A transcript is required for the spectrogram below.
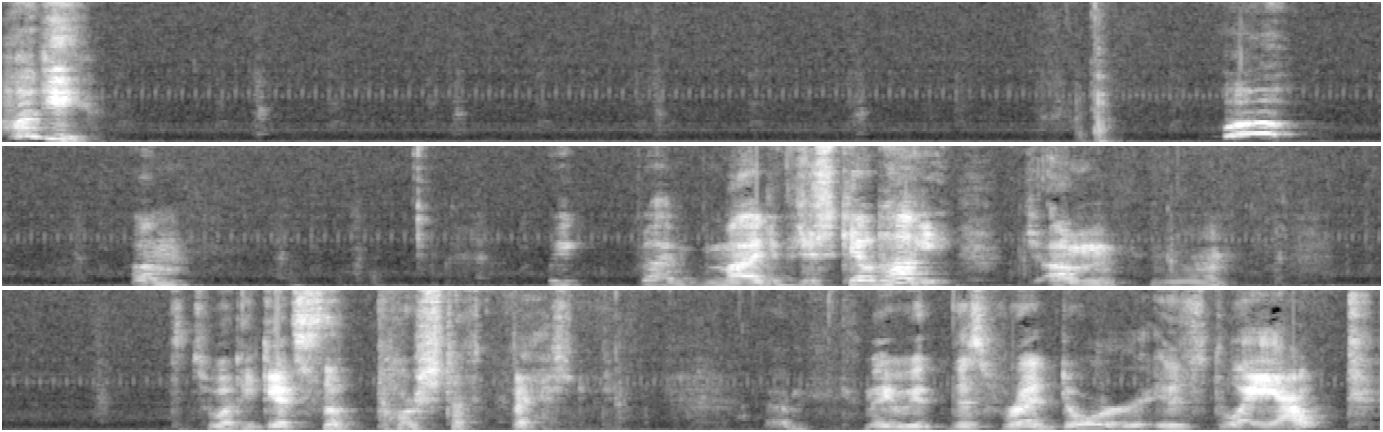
Huggy. Um, we I might have just killed Huggy. Um, that's what he gets, the poor stuffed bastard. Maybe this red door is the way out?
